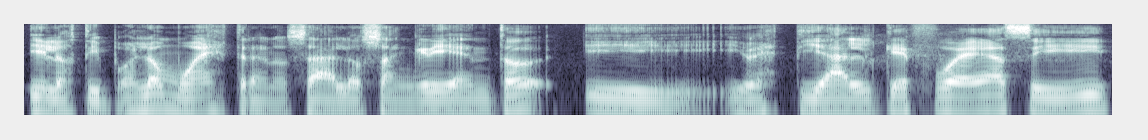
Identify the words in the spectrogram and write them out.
Y los tipos lo muestran, o sea, lo sangriento y, y bestial que fue así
